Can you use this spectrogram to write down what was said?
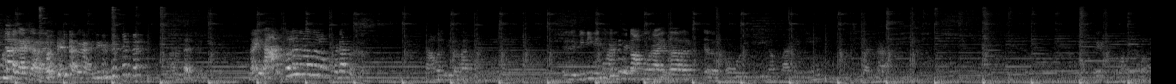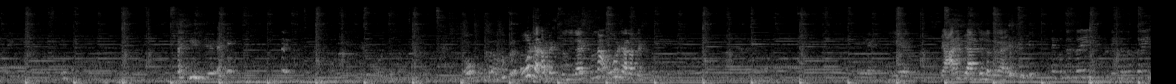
लगा नहीं हाँ चलो चलो चलो फटाफट चावल भी लगा विधि विधान से काम हो रहा है इधर चलो और भी हम पानी और ज़्यादा दूँगी गाइस सुनना और ज़्यादा पेस्ट दूँगी ये प्यार प्यार से लग रहा है देखो तो सही देखो तो सही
